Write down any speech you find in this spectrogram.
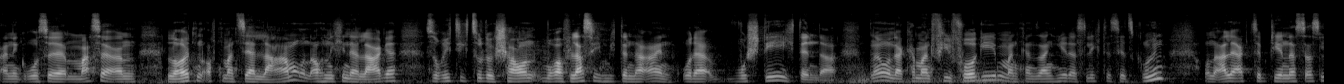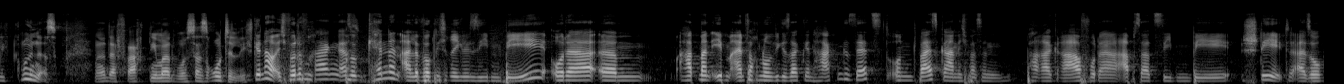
eine große Masse an Leuten oftmals sehr lahm und auch nicht in der Lage, so richtig zu durchschauen, worauf lasse ich mich denn da ein oder wo stehe ich denn da. Ne? Und da kann man viel vorgeben, man kann sagen, hier das Licht ist jetzt grün und alle akzeptieren, dass das Licht grün ist. Ne? Da fragt niemand, wo ist das rote Licht. Genau, ich würde fragen, also kennen denn alle wirklich Regel 7b oder ähm, hat man eben einfach nur, wie gesagt, den Haken gesetzt und weiß gar nicht, was in Paragraph oder Absatz 7b steht. Also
